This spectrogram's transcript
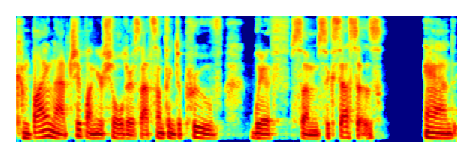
combine that chip on your shoulders, that's something to prove with some successes. And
